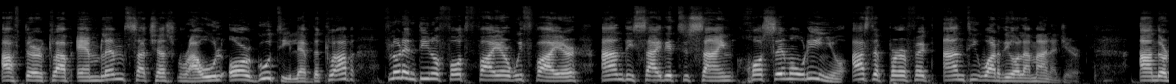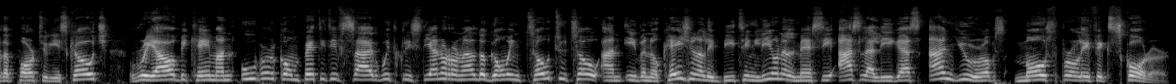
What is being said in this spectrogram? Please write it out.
After club emblems such as Raúl or Guti left the club, Florentino fought fire with fire and decided to sign Jose Mourinho as the perfect anti-Guardiola manager. Under the Portuguese coach, Real became an uber competitive side with Cristiano Ronaldo going toe to toe and even occasionally beating Lionel Messi as La Liga's and Europe's most prolific scorer.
